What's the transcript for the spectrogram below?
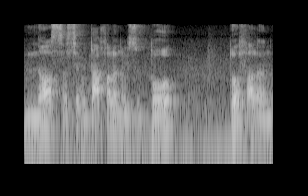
Nossa, você não está falando isso? Tô. Tô falando.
